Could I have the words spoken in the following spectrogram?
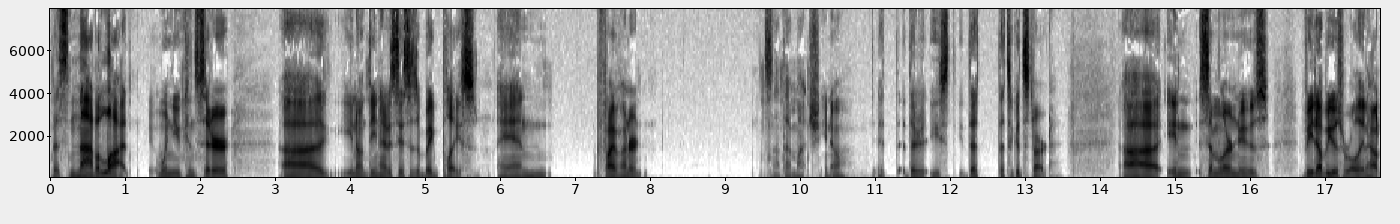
but it's not a lot when you consider, uh, you know, the United States is a big place, and 500, it's not that much, you know. It there you, that that's a good start. Uh, in similar news, VW is rolling out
